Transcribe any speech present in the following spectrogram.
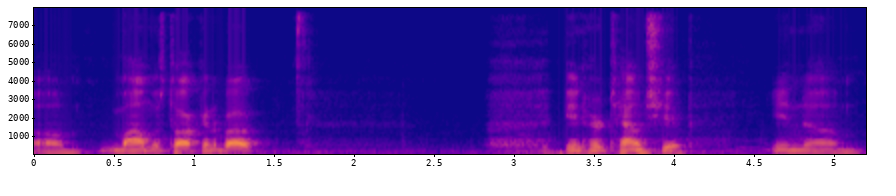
Um, Mom was talking about in her township in um,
